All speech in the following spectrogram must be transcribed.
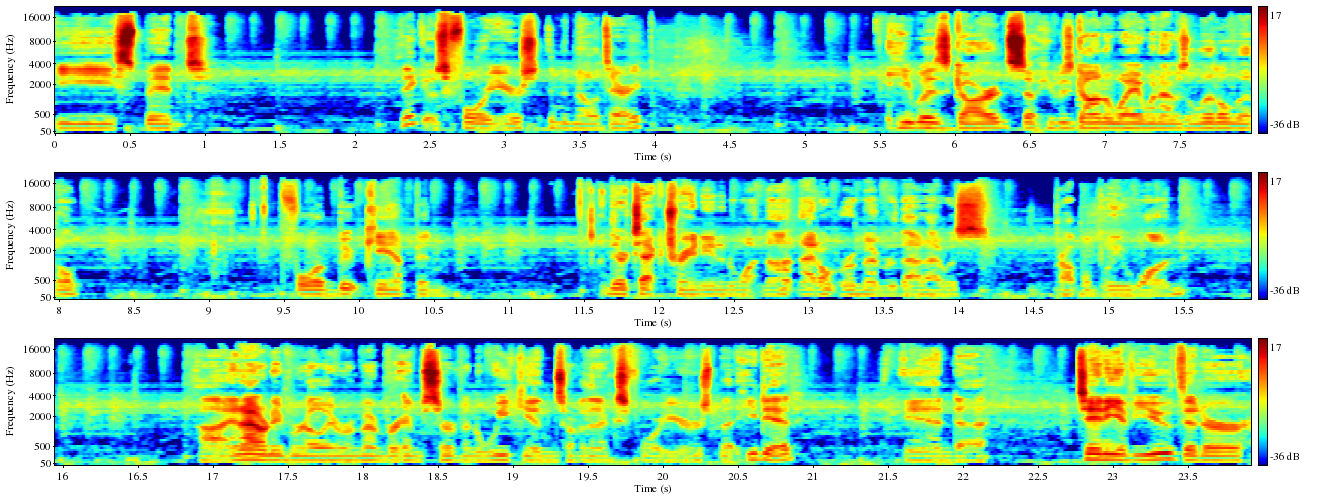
He spent, I think it was four years in the military. He was guard, so he was gone away when I was a little little for boot camp and their tech training and whatnot. I don't remember that. I was probably one. Uh, and I don't even really remember him serving weekends over the next four years, but he did. And uh, to any of you that are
